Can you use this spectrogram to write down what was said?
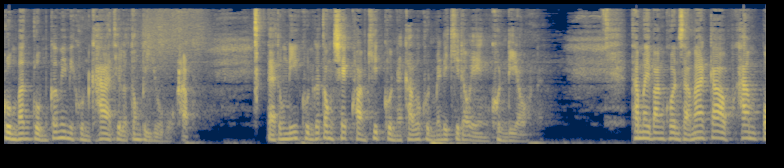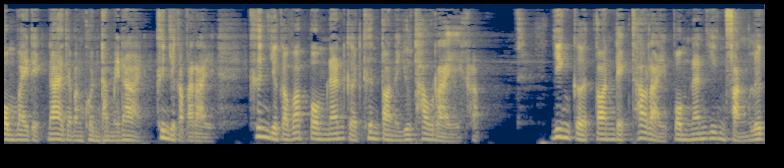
กลุ่มบางกลุ่มก็ไม่มีคุณค่าที่เราต้องไปอยู่ครับ แต่ตรงนี้คุณก็ต้องเช็คความคิดคุณนะครับ ว่าคุณไม่ได้คิดเอาเองคนเดียวทำไมบางคนสามารถก้าวข้ามปมวัยเด็กได้แต่บางคนทำไม่ได้ ขึ้นอยู่กับอะไร ขึ้นอยู่กับว่าปมนั้นเกิดขึ้นตอนอายุเท่าไหร่ครับ ยิ่งเกิดตอนเด็กเท่าไหร่ ปมนั้นยิ่งฝังลึก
